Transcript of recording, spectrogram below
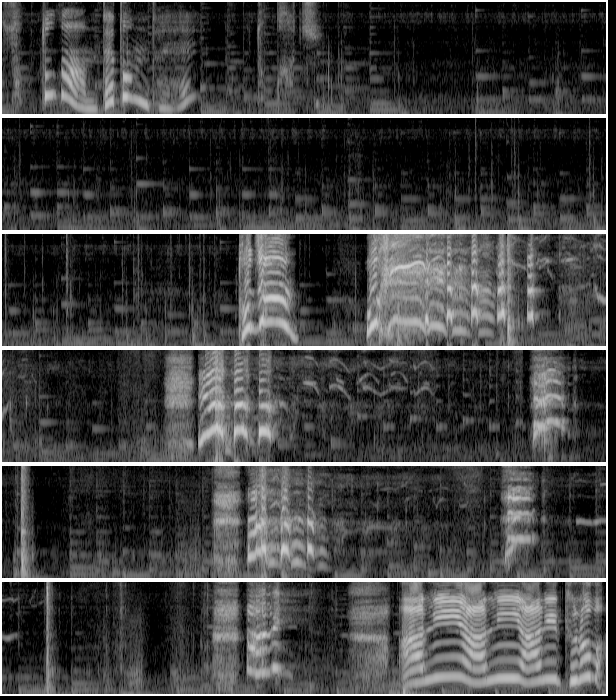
속도가 안 되던데 어떡하지? 아니 아니 아니 들어봐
